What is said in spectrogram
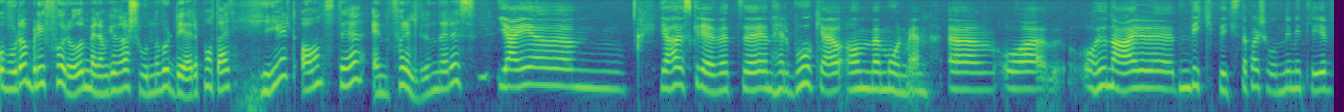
Og Hvordan blir forholdet mellom generasjonene hvor dere på en måte er et helt annet sted enn foreldrene deres? Jeg, øhm, jeg har skrevet øh, en hel bok jeg, om moren min. øh, Og, og hun er den viktigste personen i mitt liv.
